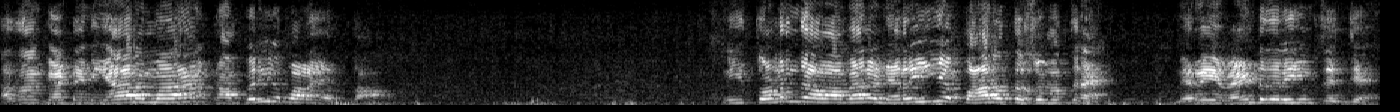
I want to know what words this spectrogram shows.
அதான் கேட்டேன் நீ யாரம்மா? நான் பெரிய பாளையத்தா நீ தொடர்ந்து அவ மேல நிறைய பாரத்தை சுமத்துன. நிறைய வேண்டுதலையும் செஞ்சேன்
